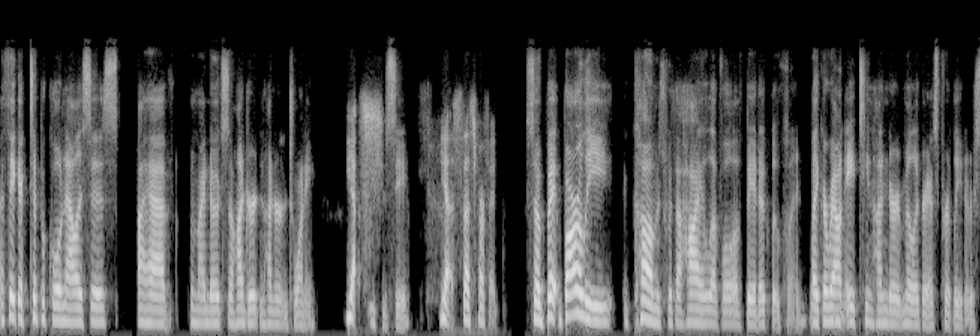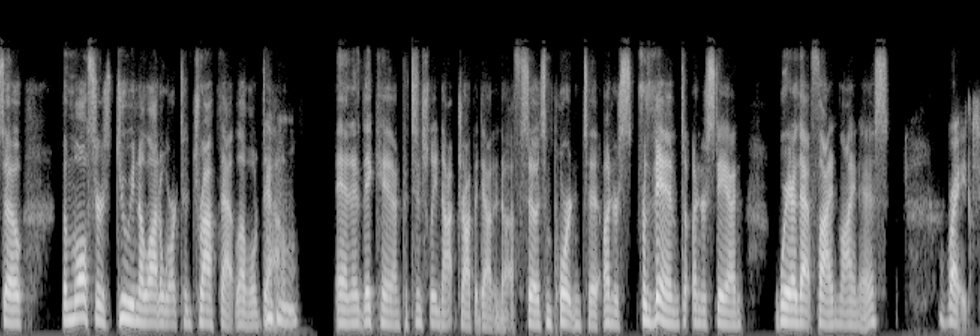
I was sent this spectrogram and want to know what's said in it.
I think a typical analysis I have in my notes 100 and 120. Yes. You should see. Yes, that's perfect. So barley comes with a high level of beta glucan, like around mm-hmm. 1800 milligrams per liter. So the maltster's doing a lot of work to drop that level down. Mm-hmm. And they can potentially not drop it down enough. So it's important to under for them to understand where that fine line is. Right.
